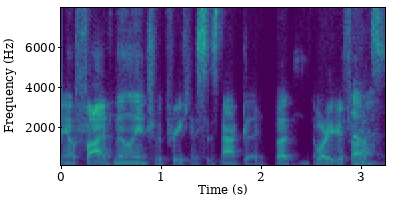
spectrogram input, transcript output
you know, five million for the Preakness is not good. But what are your thoughts?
